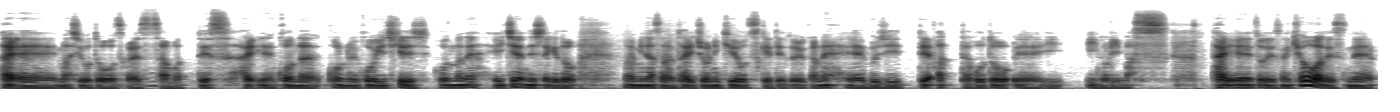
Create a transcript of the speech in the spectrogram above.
はい、えー、まあ仕事お疲れ様です。はい、えー、こんな、こんな、こういう時期でし、こんなね、1年でしたけど、まあ皆さん体調に気をつけてというかね、え、無事であったことを、え、祈ります。はい、えーとですね、今日はですね、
